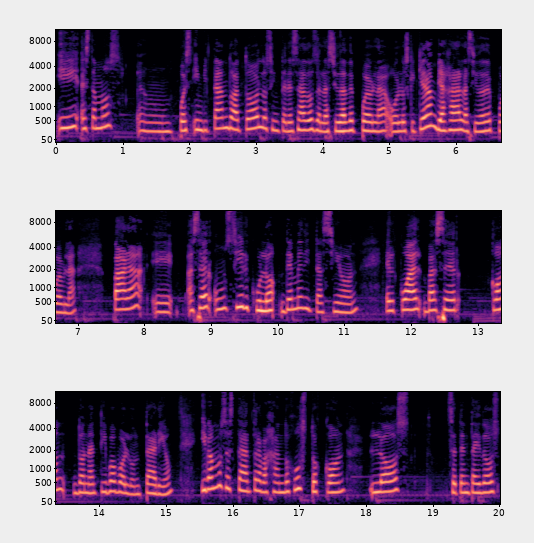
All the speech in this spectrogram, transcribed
y estamos em, pues invitando a todos los interesados de la ciudad de Puebla o los que quieran viajar a la ciudad de Puebla para eh, hacer un círculo de meditación, el cual va a ser con donativo voluntario. Y vamos a estar trabajando justo con los 72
